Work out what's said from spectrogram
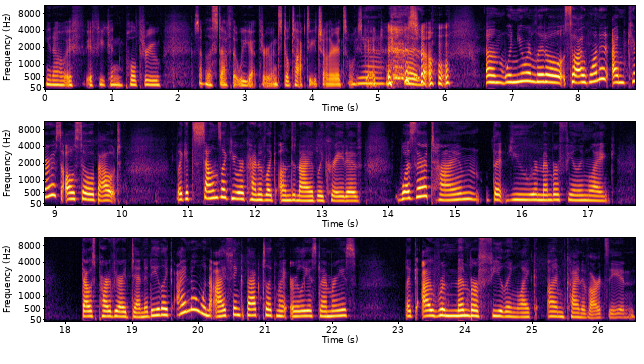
you know, if if you can pull through some of the stuff that we got through and still talk to each other, it's always Yeah, good. good. so Um, when you were little, so I wanted. I'm curious also about, like, it sounds like you were kind of like undeniably creative. Was there a time that you remember feeling like that was part of your identity? Like, I know when I think back to like my earliest memories, like I remember feeling like I'm kind of artsy and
